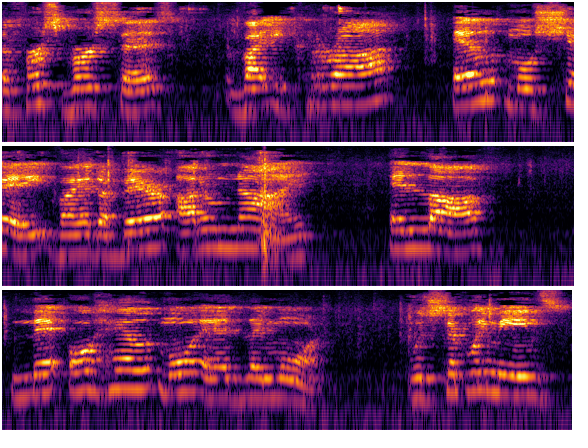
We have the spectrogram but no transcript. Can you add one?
The first verse says, Vayikra El Moshe Vayadaber Adonai Elav Me'ohel Moed Lemor, which simply means,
